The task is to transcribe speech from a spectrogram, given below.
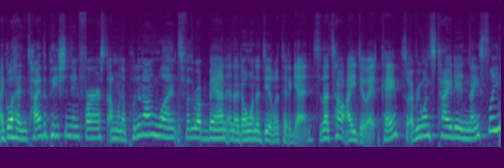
i go ahead and tie the patient in first i want to put it on once for the rubber band and i don't want to deal with it again so that's how i do it okay so everyone's tied in nicely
